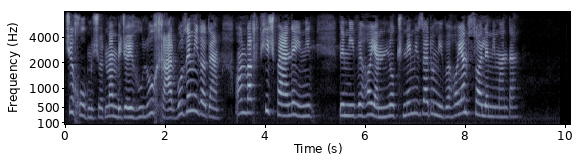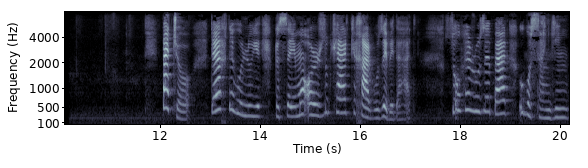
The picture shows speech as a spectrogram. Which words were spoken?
چه خوب می شد من به جای هلو خربوزه می دادم آن وقت هیچ پرنده ای می... به میوه هایم نک نمی زد و میوه هایم سالم می ماندن. بچه ها درخت هلوی قصه ما آرزو کرد که خربوزه بدهد. صبح روز بعد او با سنگینی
